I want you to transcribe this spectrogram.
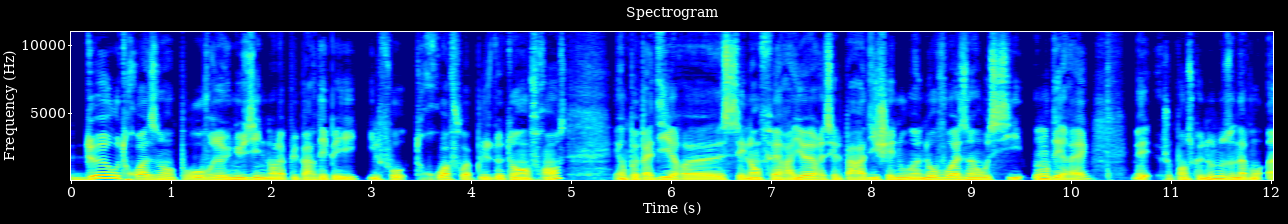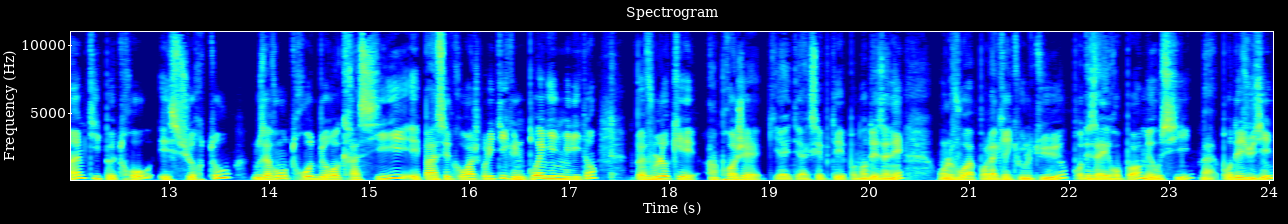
deux ou trois ans pour ouvrir une usine dans la plupart des pays. Il faut trois fois plus de temps en France. Et on peut pas dire euh, c'est l'enfer ailleurs et c'est le paradis chez nous. Hein. Nos voisins aussi ont des règles. Mais je pense que nous, nous en avons un petit peu trop. Et surtout, nous nous avons trop de bureaucratie et pas assez de courage politique. Une poignée de militants peuvent bloquer un projet qui a été accepté pendant des années. On le voit pour l'agriculture, pour des aéroports, mais aussi bah, pour des usines.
